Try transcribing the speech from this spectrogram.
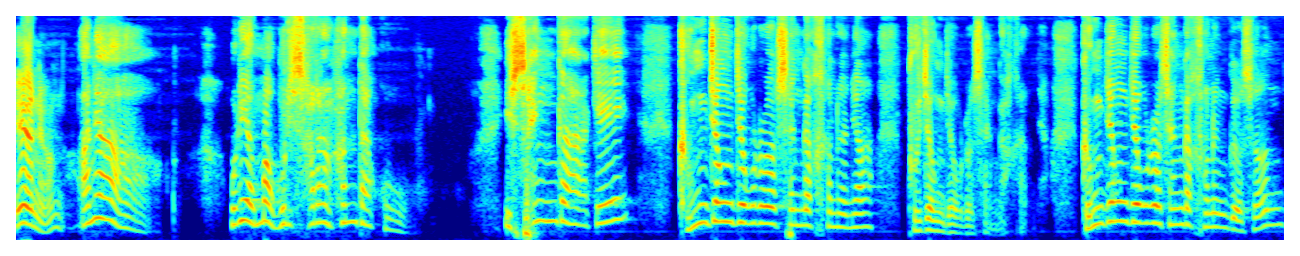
얘는, 아니야. 우리 엄마 우리 사랑한다고. 이 생각에 긍정적으로 생각하느냐, 부정적으로 생각하느냐. 긍정적으로 생각하는 것은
